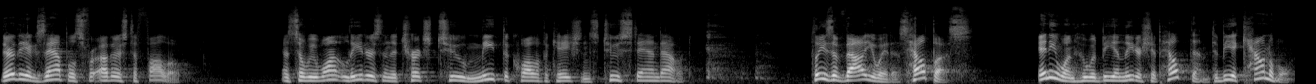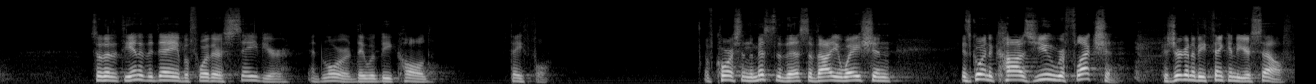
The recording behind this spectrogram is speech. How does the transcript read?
They're the examples for others to follow. And so we want leaders in the church to meet the qualifications, to stand out. Please evaluate us, help us. Anyone who would be in leadership, help them to be accountable so that at the end of the day, before their Savior and Lord, they would be called faithful. Of course, in the midst of this, evaluation is going to cause you reflection because you're going to be thinking to yourself,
